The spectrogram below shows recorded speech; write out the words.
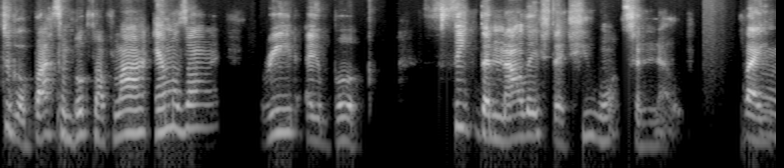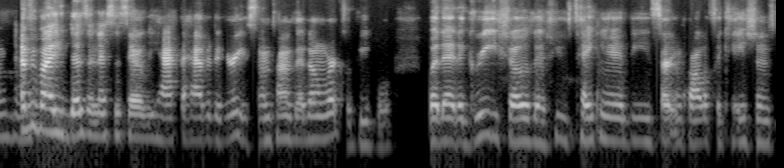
to go buy some books offline, Amazon, read a book. Seek the knowledge that you want to know. Like Mhm. everybody doesn't necessarily have to have a degree. Sometimes that don't work for people but that degree shows that you've taken these certain qualifications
